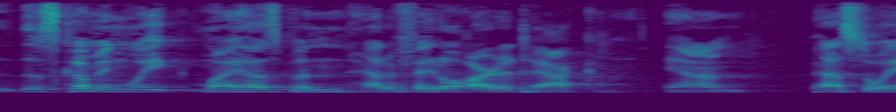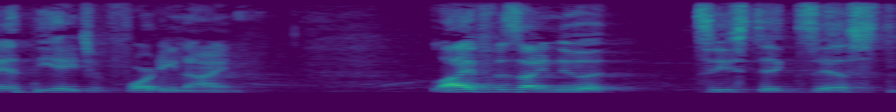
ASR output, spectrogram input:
this coming week, my husband had a fatal heart attack and passed away at the age of 49. Life as I knew it ceased to exist.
